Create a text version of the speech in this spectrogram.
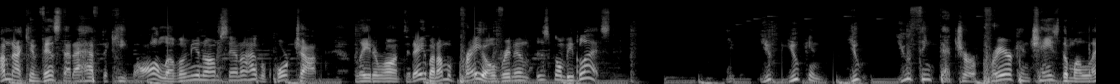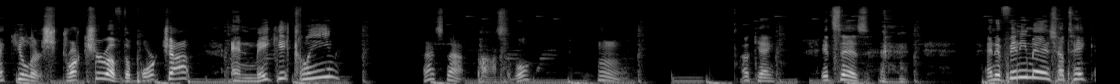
I'm not convinced that I have to keep all of them. You know what I'm saying? I have a pork chop later on today, but I'm to pray over it and it's going to be blessed. You, you, you can, you, you think that your prayer can change the molecular structure of the pork chop and make it clean? That's not possible. Hmm. Okay. It says, And if any man shall take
